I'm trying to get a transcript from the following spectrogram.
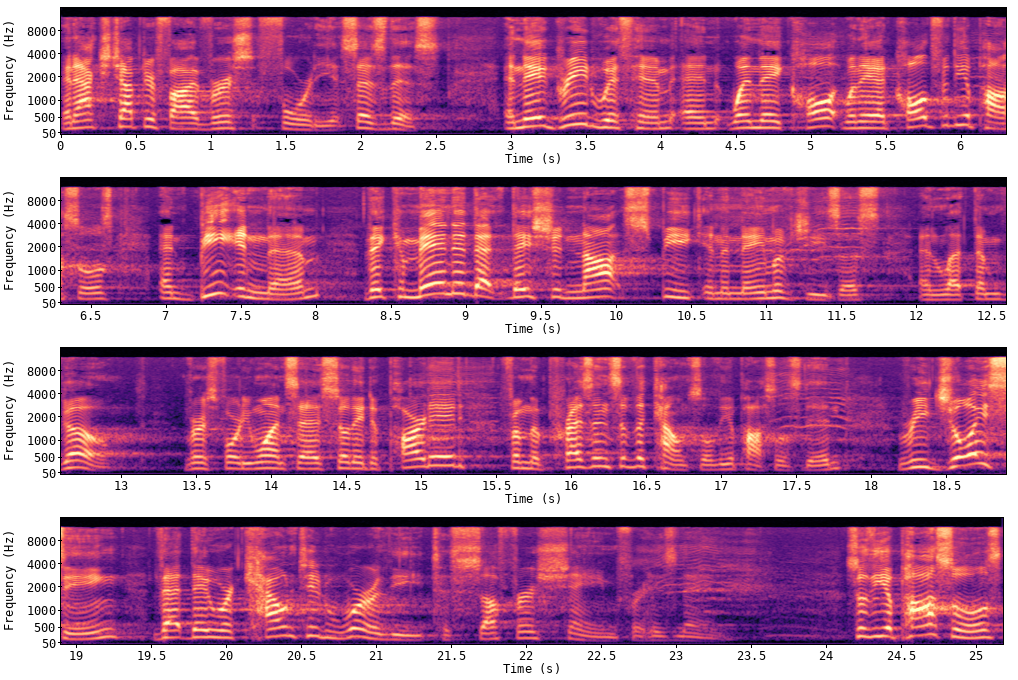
in Acts chapter 5, verse 40. It says this. And they agreed with him, and when they, call, when they had called for the apostles and beaten them, they commanded that they should not speak in the name of Jesus and let them go. Verse 41 says So they departed from the presence of the council, the apostles did, rejoicing that they were counted worthy to suffer shame for his name. So the apostles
